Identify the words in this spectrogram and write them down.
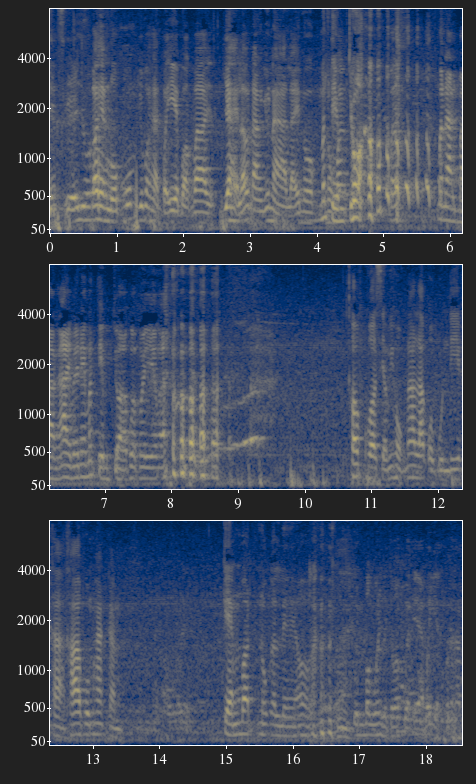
อีกเสืออยู่เราแห่งหลบมุมอยู่บางหันปะเอบอกว่าอย่าให้เราดังอยู่หนาไหลนกมันเต็มจอ มันนางบางอ้ายไว้ในมันเต็มจอเพื่อปเอมาครอบครัวเสียงวิหกน่ารักอบอุ่นดีค่ะข้าวพุ่มฮักกัน แกงบอดนกกันแล้ว คุณบางวันก็จะมาเปิดแอร์ไว้เยียดคุณนะครับ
